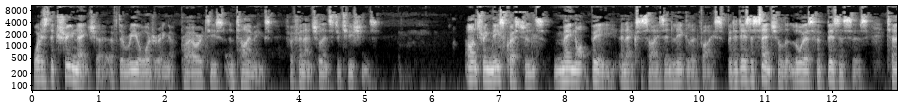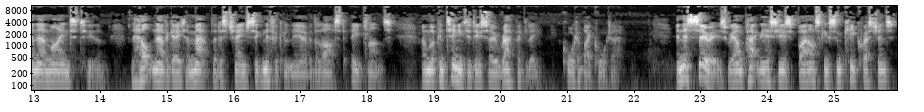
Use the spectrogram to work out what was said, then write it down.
What is the true nature of the reordering of priorities and timings for financial institutions? Answering these questions may not be an exercise in legal advice, but it is essential that lawyers for businesses turn their mind to them help navigate a map that has changed significantly over the last eight months and will continue to do so rapidly quarter by quarter. In this series, we unpack the issues by asking some key questions,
